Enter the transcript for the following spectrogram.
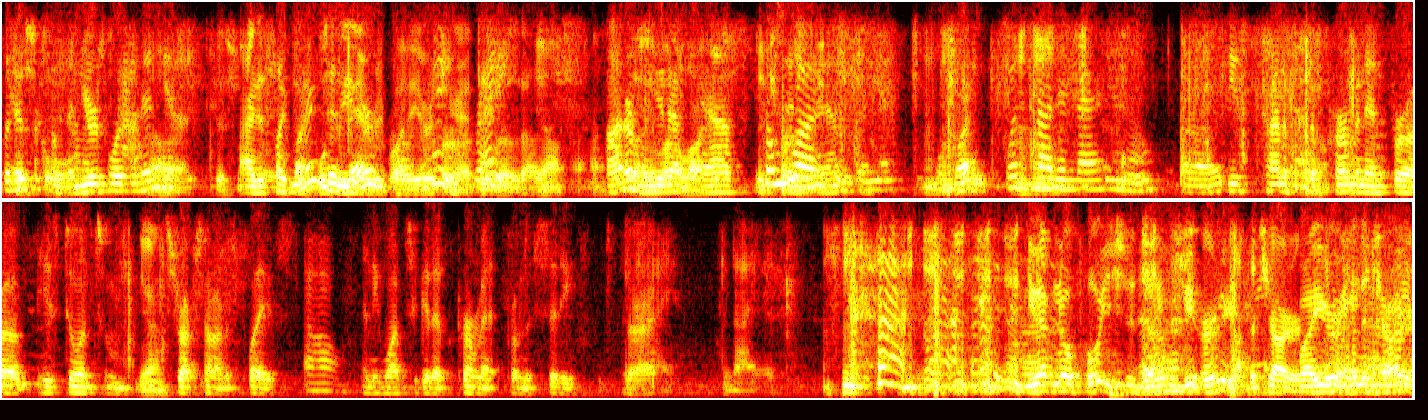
put it, and yours wasn't in yet. I just like to Mine's in see there. everybody, or Right, can't right. I don't know, you'd have to ask. Somewhat. What? What's not in there? You. Uh, He's trying to put a permanent for a, he's doing some Yeah. construction on his place, Oh. and he wants to get a permit from the city. Right. Deny it. You have no pull, you should have done it earlier. The charter. While you were on the charter.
